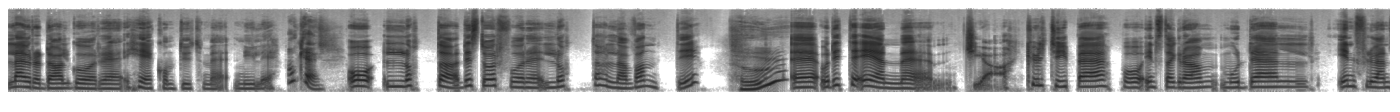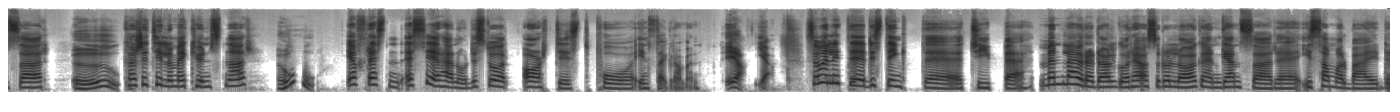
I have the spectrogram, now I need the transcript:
Laura Dalgård eh, har kommet ut med nylig. ok. Og Lotta, det står for eh, Lotta Lavanti. Huh? Eh, og dette er en eh, tja, kul type på Instagram. Modell, influenser, Oh. kanskje til og med kunstner. Oh. Ja, forresten, jeg ser her nå, det står artist på Instagrammen. Ja. ja. Som en litt eh, distinkt eh, type. Men Laura Dahlgaard har altså da laga en genser eh, i samarbeid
